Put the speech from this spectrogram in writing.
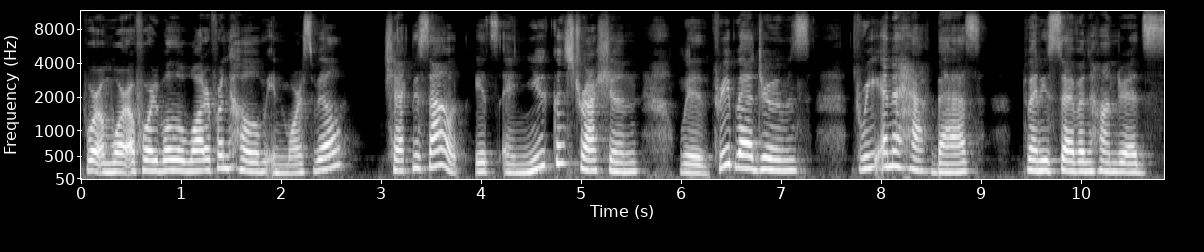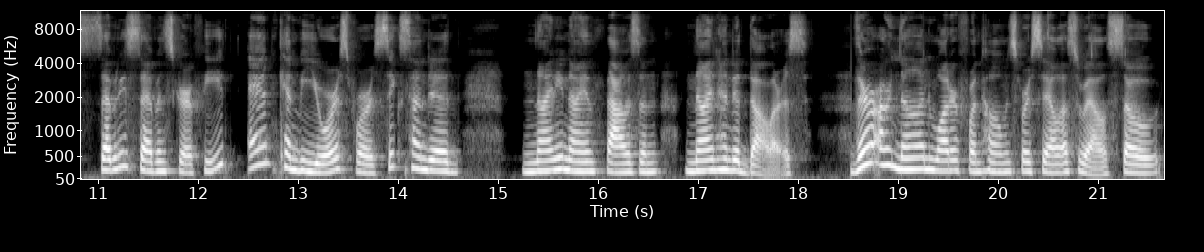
For a more affordable waterfront home in Mooresville, check this out. It's a new construction with three bedrooms, three and a half baths, 2,777 square feet, and can be yours for $699,900. There are non-waterfront homes for sale as well, so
